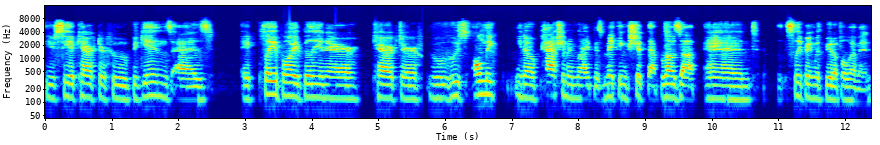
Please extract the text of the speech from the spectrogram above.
you see a character who begins as a playboy billionaire character who, whose only you know passion in life is making shit that blows up and sleeping with beautiful women.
